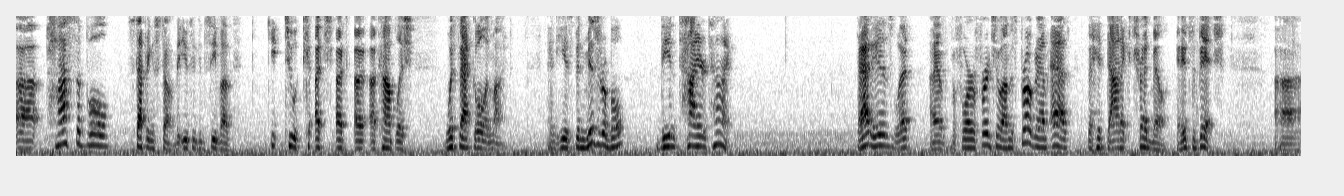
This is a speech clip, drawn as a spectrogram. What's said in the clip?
uh, possible stepping stone that you could conceive of to accomplish with that goal in mind. And he has been miserable the entire time. That is what I have before referred to on this program as the hedonic treadmill, and it's a bitch. Uh,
